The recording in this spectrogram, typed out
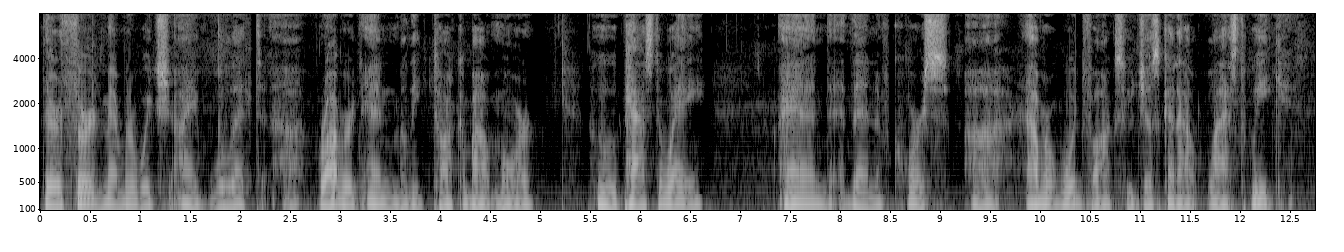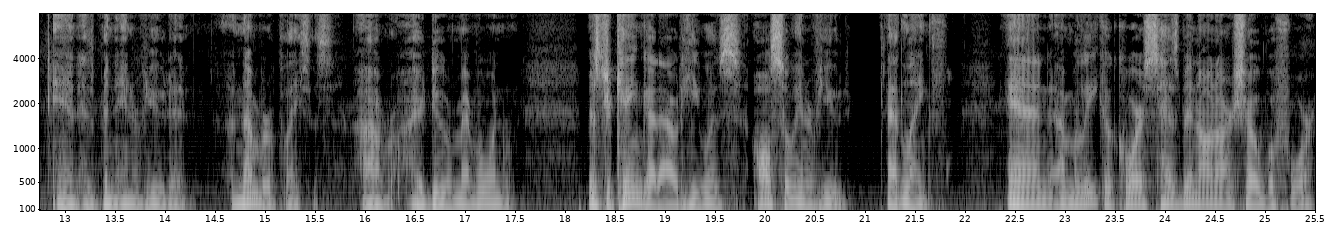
their third member, which I will let uh, Robert and Malik talk about more, who passed away and then of course uh, Albert Woodfox, who just got out last week and has been interviewed at a number of places. Uh, I do remember when Mr. King got out, he was also interviewed at length. And uh, Malik, of course, has been on our show before.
